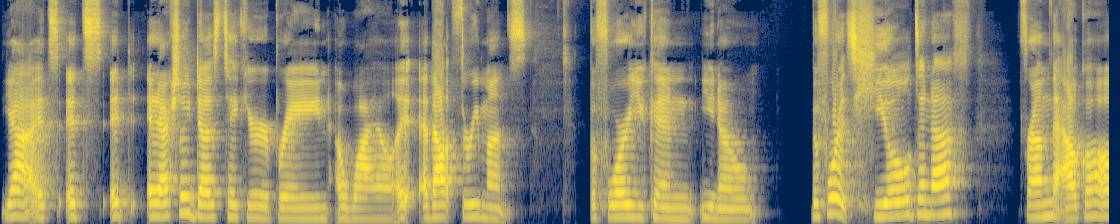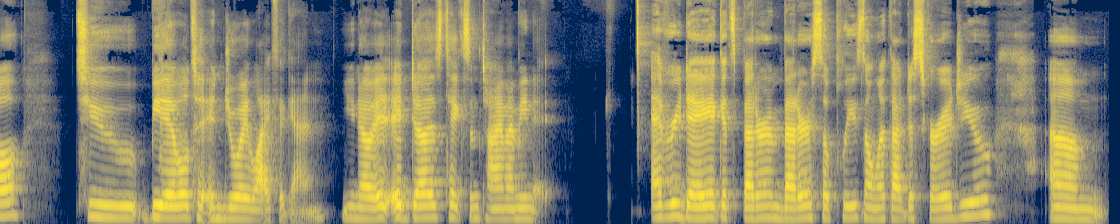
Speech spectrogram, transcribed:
yeah, it's it's it it actually does take your brain a while, it, about 3 months before you can, you know, before it's healed enough from the alcohol to be able to enjoy life again. You know, it, it does take some time. I mean, every day it gets better and better. So please don't let that discourage you. Um,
